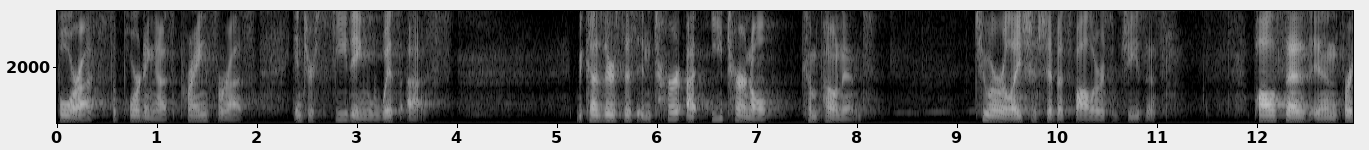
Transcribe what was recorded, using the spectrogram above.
for us, supporting us, praying for us, interceding with us. Because there's this inter- uh, eternal component to a relationship as followers of Jesus. Paul says in 1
